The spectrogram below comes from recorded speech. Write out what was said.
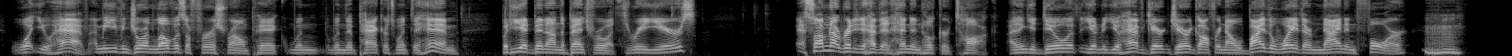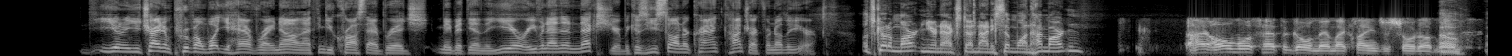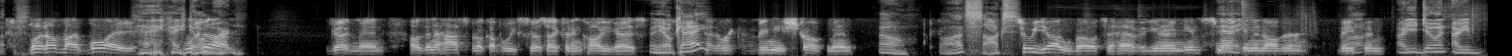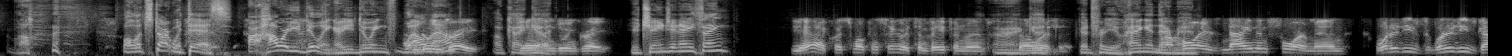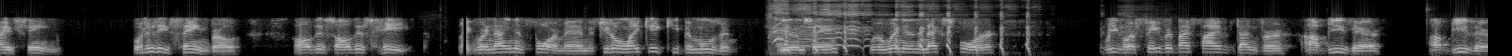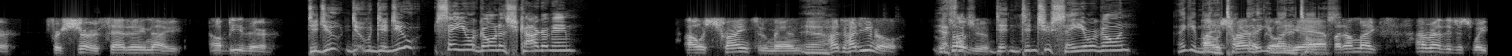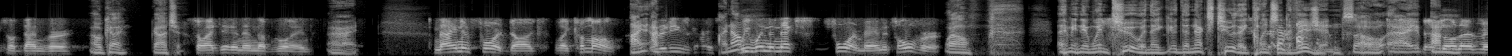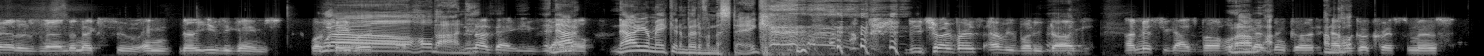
what you have. I mean, even Jordan Love was a first round pick when when the Packers went to him, but he had been on the bench for what three years. So I'm not ready to have that Hendon Hooker talk. I think you deal with you know you have Jared Goff right now. By the way, they're nine and 4 Mm-hmm. You know, you try to improve on what you have right now, and I think you cross that bridge maybe at the end of the year or even at the end of next year because he's still under contract for another year. Let's go to Martin. You're next on 97.1. Hi, Martin. I almost had to go, man. My client just showed up, man. Oh. What up, my boy? Hey, how you doing, Martin? Good, man. I was in the hospital a couple weeks ago, so I couldn't call you guys. Are you okay? I had like a mini stroke, man. Oh, well, that sucks. Too young, bro, to have it. You know what I mean? Smoking yeah. and all that, vaping. Well, are you doing? Are you well? well, let's start with this. Uh, how are you doing? Are you doing well I'm doing now? Great. Okay, yeah, good. I'm doing great. You changing anything? Yeah, I quit smoking cigarettes and vaping, man. All right, good. Good for you. Hang in there, man. My man. boys, nine and four, man. What are these? What are these guys saying? What are they saying, bro? All this, all this hate. Like we're nine and four, man. If you don't like it, keep it moving. You know what I'm saying? we're winning the next four. We were favored by five, Denver. I'll be there. I'll be there for sure. Saturday night, I'll be there. Did you did you say you were going to the Chicago game? I was trying to, man. Yeah. How, how do you know? Who Yeah, I told you? Didn't didn't you say you were going? I think you might have. was To- trying I to think you go. might have told Yeah, but I'm like, I'd rather just wait till Denver. Okay, gotcha. So I didn't end up going. All right. Nine and four, dog. Like, come on. I- what I'm- are these guys? I know. We win the next four, man. It's over. Well, I mean, they win two, and they the next two they clinch the division. So I, That's I'm, all that matters, man. The next two, and they're easy games. We're well, favored. hold on. They're not that easy. Now, now you're making a bit of a mistake. Detroit versus everybody, Doug. I miss you guys, bro. Hope Well, you guys been good. I'm Have gl- a good Christmas.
